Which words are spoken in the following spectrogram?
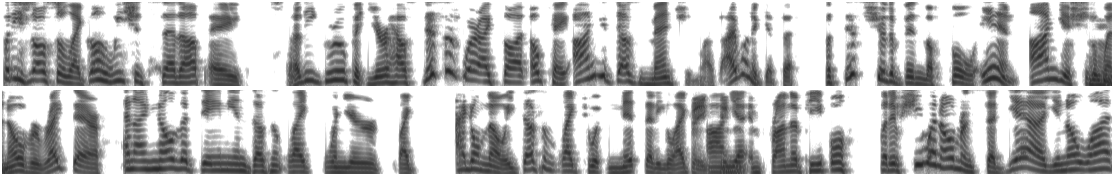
but he's also like, oh, we should set up a study group at your house. This is where I thought, okay, Anya does mention, like, I want to get that. But this should have been the full in. Anya should have Hmm. went over right there. And I know that Damien doesn't like when you're like, I don't know. He doesn't like to admit that he likes Anya in front of people. But if she went over and said, yeah, you know what?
